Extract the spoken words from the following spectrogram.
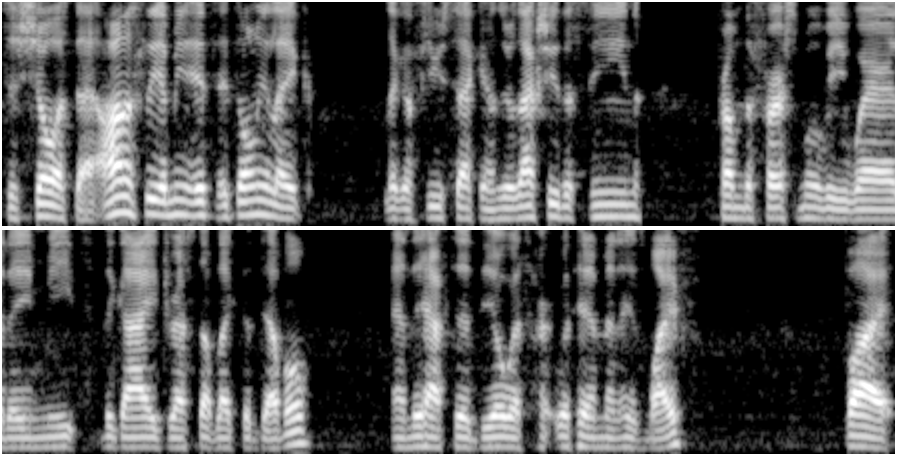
to show us that. Honestly, I mean it's it's only like like a few seconds. There was actually the scene from the first movie where they meet the guy dressed up like the devil and they have to deal with her with him and his wife. But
